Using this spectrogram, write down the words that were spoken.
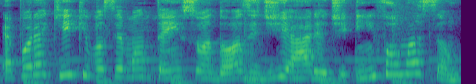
É por aqui que você mantém sua dose diária de informação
